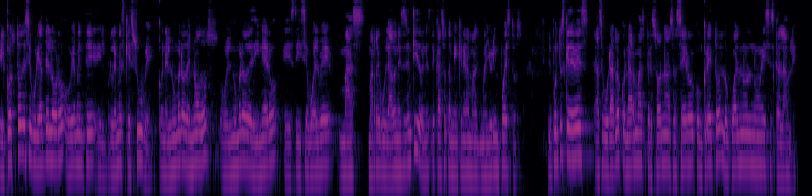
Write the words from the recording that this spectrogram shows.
El costo de seguridad del oro, obviamente el problema es que sube con el número de nodos o el número de dinero este, y se vuelve más, más regulado en ese sentido. En este caso también genera mayor impuestos. El punto es que debes asegurarlo con armas, personas, acero, concreto, lo cual no, no es escalable.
